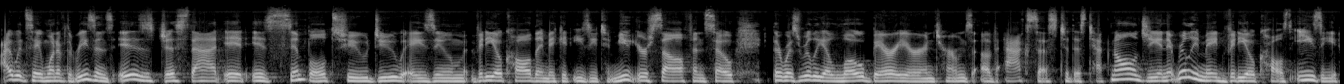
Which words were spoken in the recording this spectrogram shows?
I would say one of the reasons is just that it is simple to do a Zoom video call. They make it easy to mute yourself. And so there was really a low barrier in terms of access to this technology. And it really made video calls easy.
